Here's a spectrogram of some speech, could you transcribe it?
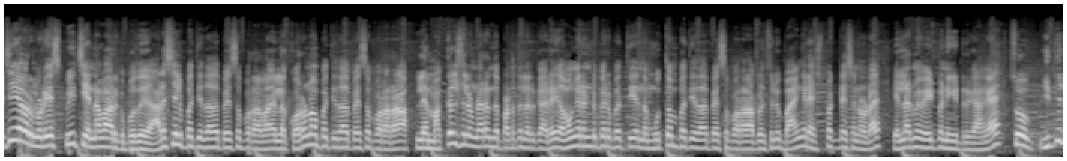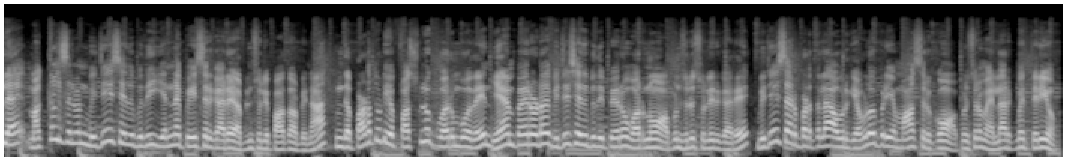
விஜய் அவர்களுடைய ஸ்பீச் என்னவா இருக்க போகுது? அரசியல் பத்தி ஏதாவது பேச போறாரா? இல்ல கொரோனா பத்தி ஏதாவது பேச போறாரா? இல்ல மக்கள் சில நேரம் இந்த படத்துல இருக்காரு. அவங்க ரெண்டு பேர் பத்தி அந்த முத்தம் பத்தி ஏதாவது பேச போறாரா? அப்படின்னு சொல்லி பயங்கர எக்ஸ்பெக்டேஷனோட எல்லாருமே வெயிட் பண்ணிக்கிட்டு இருக்காங்க. ஸோ இதுல மக்கள் செல்வன் விஜய் சேதுபதி என்ன பேசியிருக்காரு அப்படின்னு சொல்லி பார்த்தோம் அப்படின்னா இந்த படத்துடைய ஃபர்ஸ்ட் லுக் வரும்போதே என் பேரோட விஜய் சேதுபதி பேரும் வரணும் அப்படின்னு சொல்லி சொல்லியிருக்காரு. விஜய் சார் படத்துல அவருக்கு எவ்வளவு பெரிய மாஸ் இருக்கும் அப்படின்னு சொல்லி நம்ம எல்லாருக்குமே தெரியும்.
